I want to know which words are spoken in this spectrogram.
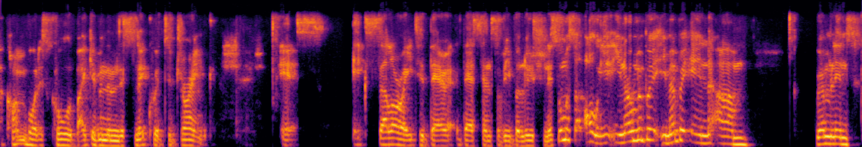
I can't remember what it's called, by giving them this liquid to drink, it's accelerated their their sense of evolution. It's almost like, oh, you, you know, remember you remember in um, Gremlins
